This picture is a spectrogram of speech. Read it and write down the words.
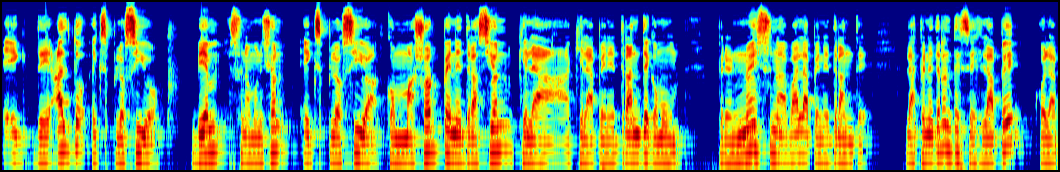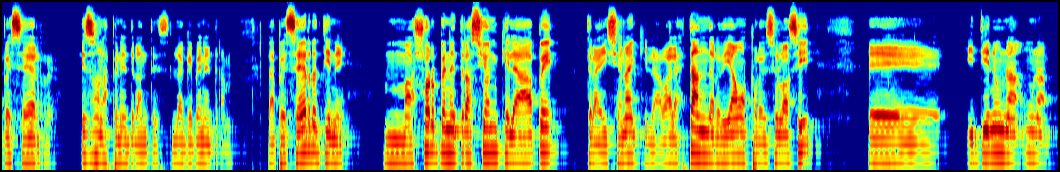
eh, de alto explosivo. Bien, es una munición explosiva, con mayor penetración que la, que la penetrante común. Pero no es una bala penetrante. Las penetrantes es la P o la PCR. Esas son las penetrantes, la que penetran. La PCR tiene mayor penetración que la AP tradicional, que la bala estándar, digamos, por decirlo así. Eh, y tiene una, una,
